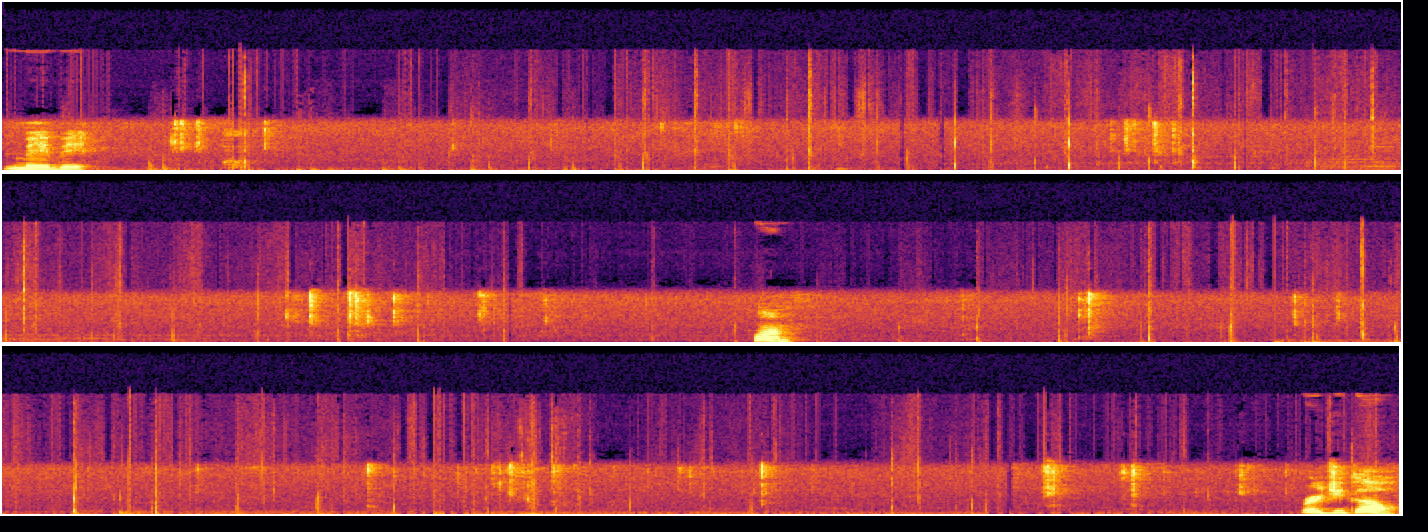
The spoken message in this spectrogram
Maybe. Come on. Where'd you go?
